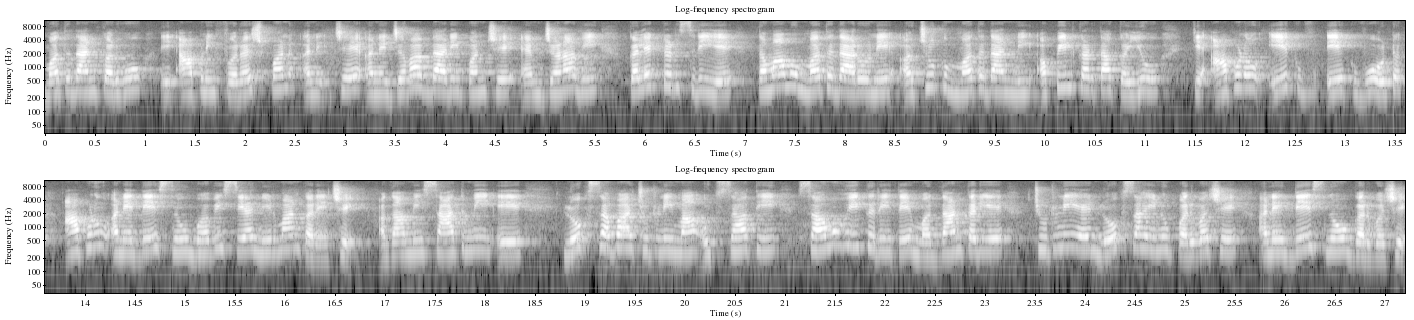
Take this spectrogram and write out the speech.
મતદાન કરવું એ આપણી ફરજ પણ અને છે અને જવાબદારી પણ છે એમ જણાવી કલેક્ટરશ્રીએ તમામ મતદારોને અચૂક મતદાનની અપીલ કરતા કહ્યું કે આપણો એક એક વોટ આપણું અને દેશનું ભવિષ્ય નિર્માણ કરે છે. આગામી સાતમી એ લોકસભા ચૂંટણીમાં ઉત્સાહથી સામૂહિક રીતે મતદાન કરીએ. ચૂંટણી એ લોકશાહીનું પર્વ છે અને દેશનો ગર્વ છે.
